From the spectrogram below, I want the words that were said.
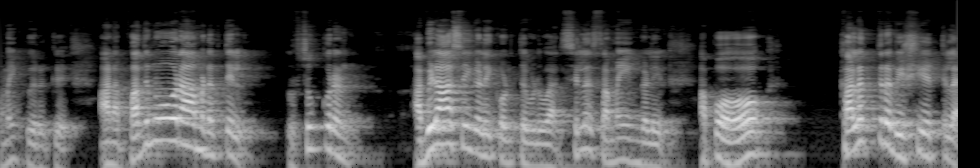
அமைப்பு இருக்குது ஆனால் பதினோராம் இடத்தில் சுக்குரன் அபிலாசைகளை கொடுத்து விடுவார் சில சமயங்களில். அப்போது கலத்திர விஷயத்தில்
